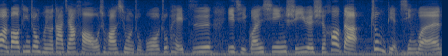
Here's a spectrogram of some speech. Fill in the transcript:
晚报听众朋友，大家好，我是华新闻主播朱培姿，一起关心十一月十号的重点新闻。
